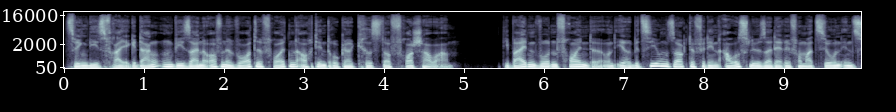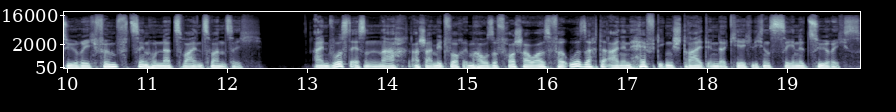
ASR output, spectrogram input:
Zwinglis freie Gedanken wie seine offenen Worte freuten auch den Drucker Christoph Froschauer. Die beiden wurden Freunde und ihre Beziehung sorgte für den Auslöser der Reformation in Zürich 1522. Ein Wurstessen nach Aschermittwoch im Hause Froschauers verursachte einen heftigen Streit in der kirchlichen Szene Zürichs.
